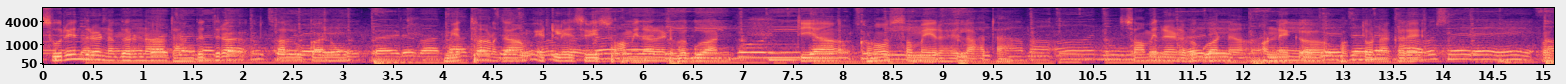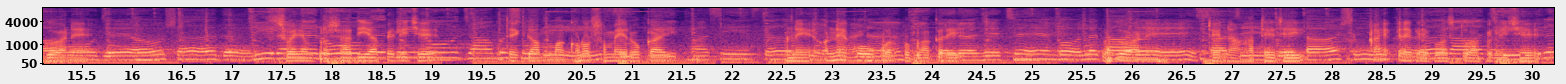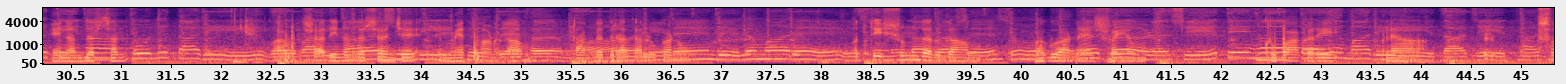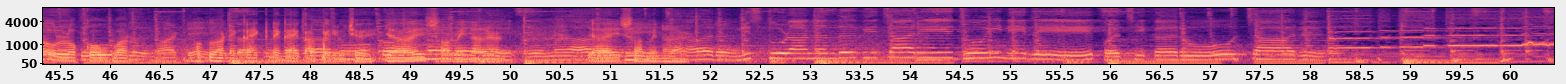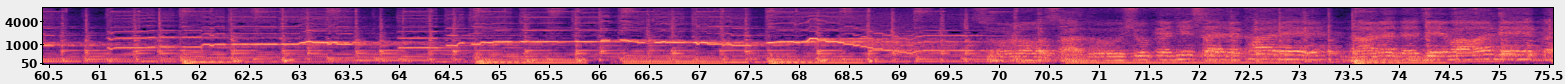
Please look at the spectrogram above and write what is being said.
સુરેન્દ્રનગરના ધાંગધ્રા તાલુકાનું મેથાણ ગામ એટલે શ્રી સ્વામિનારાયણ ભગવાન. ત્યાં ઘણો સમય રહેલા હતા. સ્વામિનારાયણ ભગવાનના અનેક ભક્તોના ઘરે ભગવાને સ્વયં પ્રસાદી આપેલી છે. તે ગામમાં ઘણો સમય રોકાય અને અનેકો ઉપર પ્રભા કરી ભગવાને તેના હાથેથી કંઈક ને કંઈક વસ્તુ આપેલી છે. એના દર્શન, આ પ્રસાદીના દર્શન છે. મેથાણ ગામ, ધાંગધ્રા તાલુકાનું અતિ સુંદર ગામ ભગવાને સ્વયં કૃપા કરી સૌ લોકો ઉપર ભગવાને કંઈક ને કંઈક આપેલું છે. જય સ્વામિનારાયણ. જય સ્વામિનારાયણ. નિષ્કુળાનંદ વિચારી જોઈને રે પછી કરો ચાર. शुक जी सरखारे नारद जेवा देत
